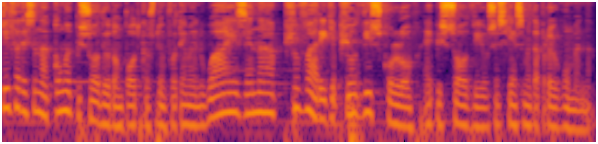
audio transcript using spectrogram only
ήρθατε σε ένα ακόμα επεισόδιο των podcast του Infotainment Wise, ένα πιο βαρύ και πιο δύσκολο επεισόδιο σε σχέση με τα προηγούμενα.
